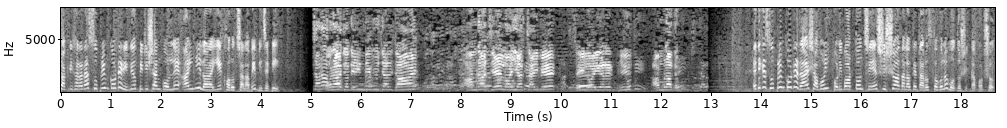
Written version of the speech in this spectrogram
চাকরিহারারা সুপ্রিম কোর্টে রিভিউ পিটিশন করলে আইনি লড়াইয়ে খরচ চালাবে বিজেপি। ওরা যদি ইন্ডিভিজুয়াল যায় আমরা যে লয়ার চাইবে সেই লয়ারের ফিজ আমরা দেব। এদিকে সুপ্রিম কোর্টের রায় সাময়িক পরিবর্তন চেয়ে শীর্ষ আদালতের দ্বারস্থ হল মধ্যশিক্ষা পর্ষদ।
